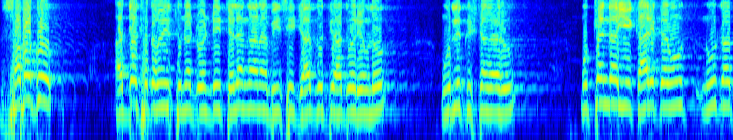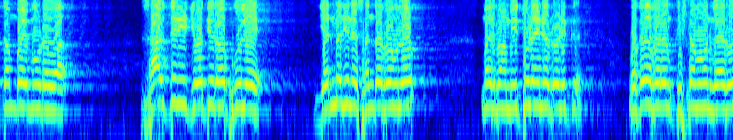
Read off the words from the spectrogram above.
సభకు అధ్యక్షత వహిస్తున్నటువంటి తెలంగాణ బీసీ జాగృతి ఆధ్వర్యంలో మురళీకృష్ణ గారు. ముఖ్యంగా ఈ కార్యక్రమం నూట తొంభై మూడవ సావిత్రి జ్యోతిరావు పూలే జన్మదిన సందర్భంలో మరి మా మిత్రుడైనటువంటి ఒకలాపురం కృష్ణమోహన్ గారు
